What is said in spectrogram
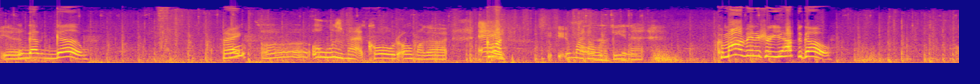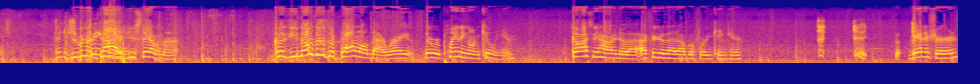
Yeah. We gotta go. All right. Uh, oh, it's mad cold. Oh my god. Hey, Come on. You, you might not want to be in that. Come on, Vanisher, you have to go. Finish. You're gonna die it. if you stay on that. Cause you know there's a bomb on that, right? They were planning on killing him. Don't ask me how I know that. I figured that out before you came here. But Vanisher.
